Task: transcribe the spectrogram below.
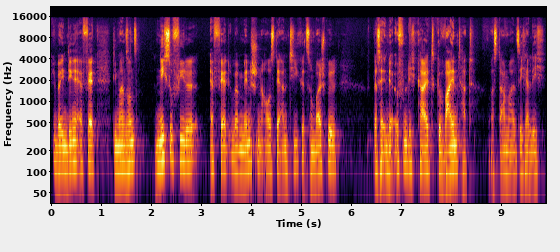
über ihn Dinge erfährt, die man sonst nicht so viel erfährt über Menschen aus der Antike. Zum Beispiel, dass er in der Öffentlichkeit geweint hat, was damals sicherlich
